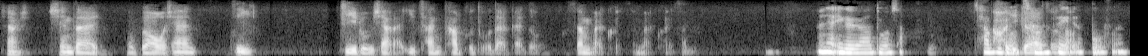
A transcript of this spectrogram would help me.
像现在我不知道，我现在自己记录下来，一餐差不多大概都三百块，三百块，三百。那你一个月要多少？差不多餐费的部分。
